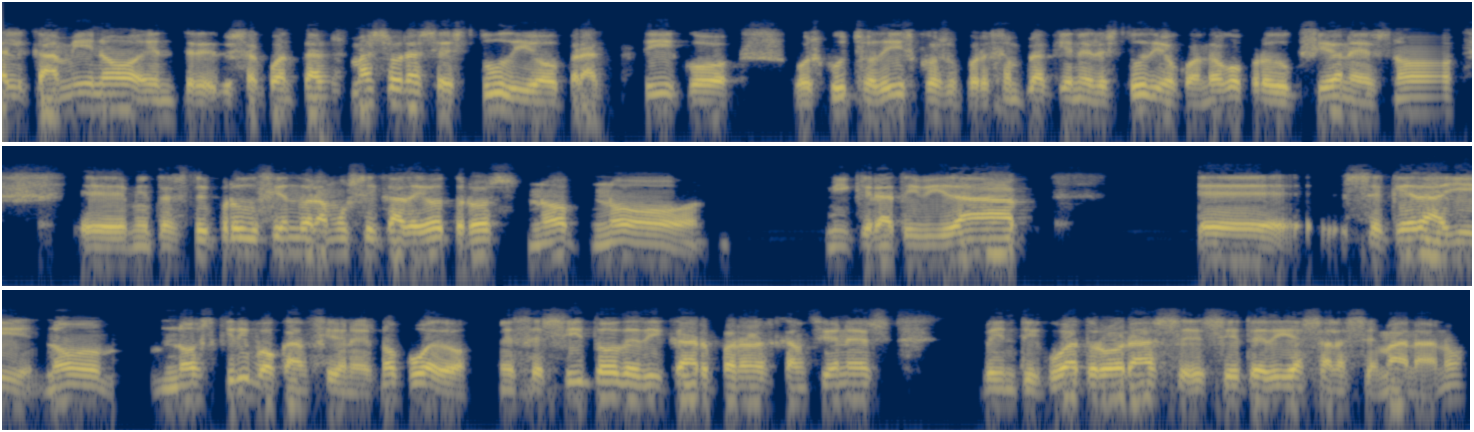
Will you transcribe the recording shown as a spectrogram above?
el camino entre, o sea, cuantas más horas estudio, practico o escucho discos, o por ejemplo aquí en el estudio, cuando hago producciones, ¿no? Eh, mientras estoy produciendo la música de otros, no, no, mi creatividad eh, se queda allí, no, no escribo canciones, no puedo, necesito dedicar para las canciones 24 horas, eh, 7 días a la semana, ¿no?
